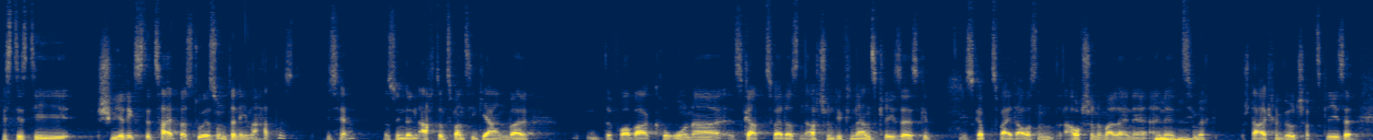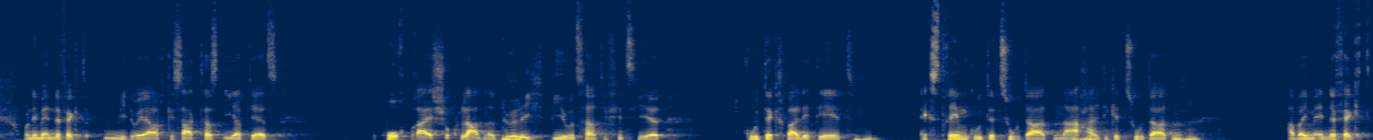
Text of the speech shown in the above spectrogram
Ist das die schwierigste Zeit, was du als Unternehmer hattest bisher? Also in den 28 Jahren, weil davor war Corona, es gab 2008 schon die Finanzkrise, es, gibt, es gab 2000 auch schon einmal eine, eine ziemlich starke Wirtschaftskrise. Und im Endeffekt, wie du ja auch gesagt hast, ihr habt ja jetzt Hochpreisschokoladen, natürlich biozertifiziert, gute Qualität, extrem gute Zutaten, nachhaltige Zutaten. Aber im Endeffekt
